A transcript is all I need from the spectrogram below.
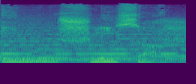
In šli so.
